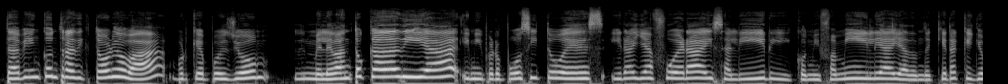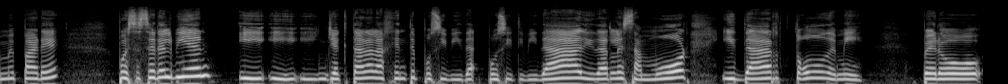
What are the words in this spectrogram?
Está bien contradictorio, ¿va? Porque pues yo me levanto cada día y mi propósito es ir allá afuera y salir y con mi familia y a donde quiera que yo me pare, pues hacer el bien y, y- y inyectar a la gente positividad, positividad y darles amor y dar todo de mí. Pero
